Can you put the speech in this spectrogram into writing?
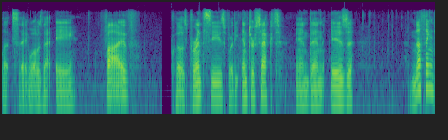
let's say, what was that, A5, close parentheses for the intersect, and then is nothing,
